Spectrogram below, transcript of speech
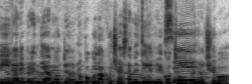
Mina, riprendiamo, un po' d'acqua c'è stamattina, e cottura, Sì, non ci vuole.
